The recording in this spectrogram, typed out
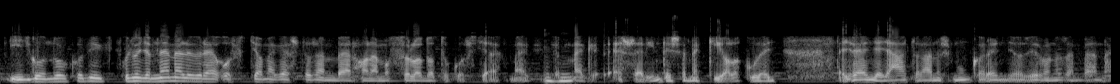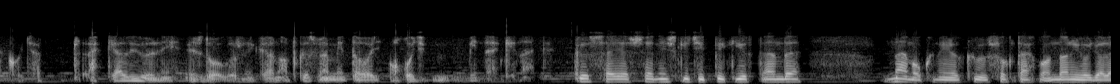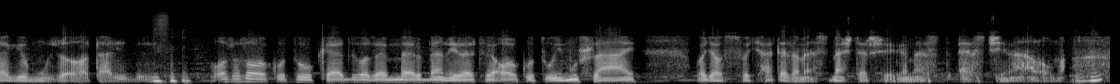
így gondolkodik. Hogy mondjam, nem előre osztja meg ezt az ember, hanem a feladatok osztják meg, uh-huh. meg e szerint, és ennek kialakul egy, egy rendje, egy általános munkarendje azért van az embernek, hogy hát le kell ülni, és dolgozni kell napközben, mint ahogy, ahogy mindenkinek. Közhelyesen és kicsit pikírten, de nem ok nélkül szokták mondani, hogy a legjobb múzsa a határidő. Az az alkotó kedv az emberben, illetve alkotói muszáj, vagy az, hogy hát ez a mesterségem, ezt, ezt csinálom. Uh-huh.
